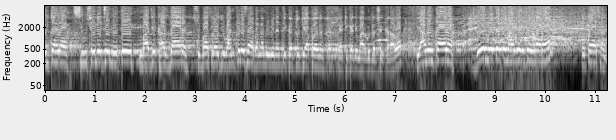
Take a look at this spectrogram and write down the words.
यानंतर शिवसेनेचे नेते माजी खासदार सुभाषरावजी वानखेडे साहेबांना मी विनंती करतो की आपण या ठिकाणी मार्गदर्शन करावं. यानंतर दोन नेत्याचं मार्गदर्शन होणार आहे. कृपया शांत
